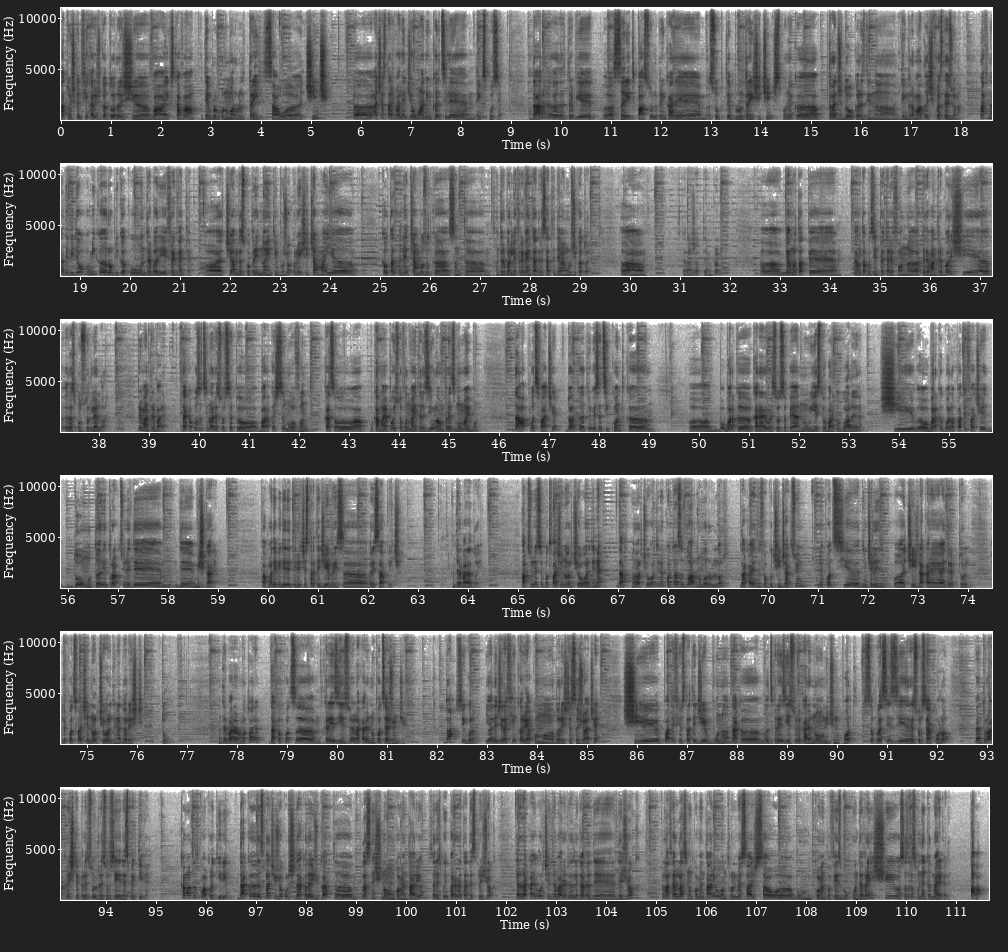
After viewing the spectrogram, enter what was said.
Atunci când fiecare jucător își uh, va excava templul cu numărul 3 sau 5, uh, uh, aceasta își va alege una din cărțile expuse. Dar trebuie sărit pasul prin care sub templul 3 și 5 spune că tragi două cărți din, din grămadă și păstrezi una. La final de video, o mică rubrică cu întrebări frecvente. Ce am descoperit noi în timpul jocului și ce am mai căutat pe net și am văzut că sunt uh, întrebările frecvente adresate de mai mulți jucători. Uh, deranjat templul. Uh, mi-am notat, pe, mi-am notat puțin pe telefon uh, câteva întrebări și uh, răspunsurile lor. Prima întrebare. Dacă pot să țin o resursă pe o barcă și să nu o vând, ca, să o, ca mai apoi să o vând mai târziu la un preț mult mai bun. Da, poți face, doar că trebuie să ții cont că uh, o barcă care are o resursă pe ea nu este o barcă goală, și uh, o barcă goală poate face două mutări într-o acțiune de, de mișcare. Acum depinde de tine ce strategie vrei să, vrei să aplici. Întrebarea 2. Acțiunile se pot face în orice ordine? Da, în orice ordine contează doar numărul lor. Dacă ai de făcut 5 acțiuni, le poți, uh, din cele 5 uh, la care ai dreptul, le poți face în orice ordine dorești tu. Întrebarea următoare, dacă poți să creezi insule la care nu poți ajunge. Da, sigur. E alegerea fiecăruia cum uh, dorește să joace și poate fi o strategie bună dacă îți creezi insule care nu au niciun port, să plasezi resurse acolo pentru a crește prețul resursei respective. Cam atât cu acrotirii. Dacă îți place jocul și dacă l-ai jucat, uh, lasă-ne și nouă un comentariu să ne spui părerea ta despre joc. Iar dacă ai orice întrebare legată de, de joc, la fel, lasă-ne un comentariu, într-un mesaj sau uh, un coment pe Facebook unde vrei și o să-ți răspundem cât mai repede. Pa, pa!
